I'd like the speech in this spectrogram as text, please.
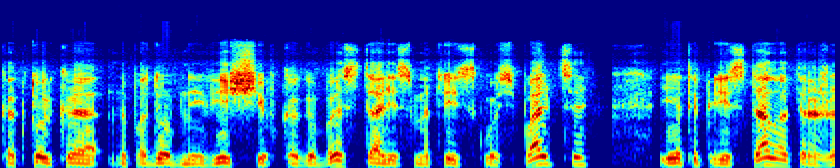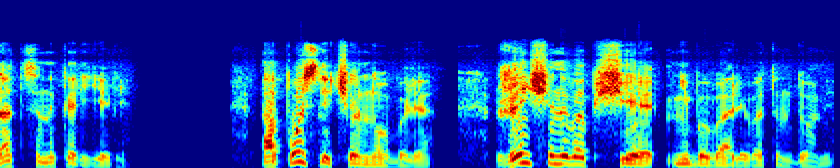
Как только на подобные вещи в КГБ стали смотреть сквозь пальцы, и это перестало отражаться на карьере. А после Чернобыля женщины вообще не бывали в этом доме.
